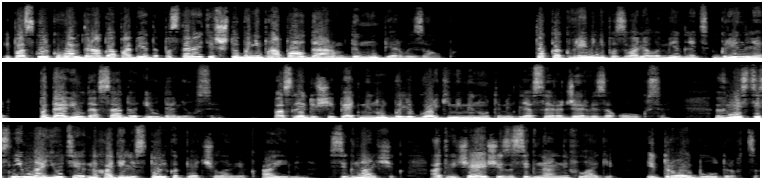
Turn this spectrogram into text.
и поскольку вам дорога победа, постарайтесь, чтобы не пропал даром дыму первый залп. Так как времени позволяло медлить, Гринли подавил досаду и удалился. Последующие пять минут были горькими минутами для сэра Джервиза Оукса. Вместе с ним на юте находились только пять человек, а именно сигнальщик, отвечающий за сигнальные флаги, и трое булдеровцев.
